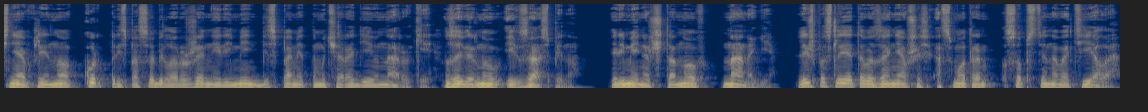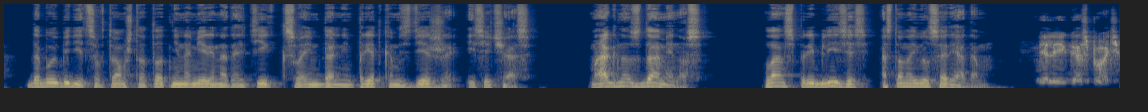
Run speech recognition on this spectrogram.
Сняв клинок, Курт приспособил оружейный ремень беспамятному чародею на руки, завернув их за спину. Ремень от штанов на ноги. Лишь после этого занявшись осмотром собственного тела, дабы убедиться в том, что тот не намерен отойти к своим дальним предкам здесь же и сейчас. «Магнус Доминус!» Ланс, приблизясь, остановился рядом. «Вели Господь!»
